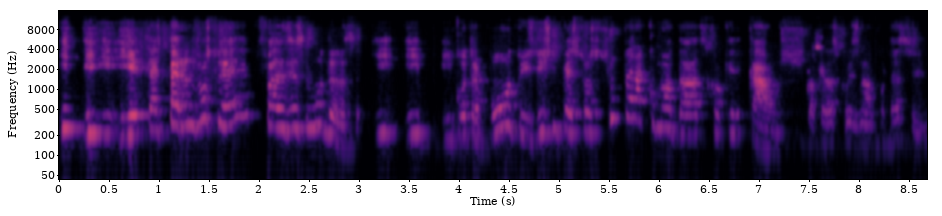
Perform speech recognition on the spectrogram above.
E, e, e ele está esperando você fazer essa mudança. E, em contraponto, existem pessoas super acomodadas com aquele caos, com aquelas coisas não acontecendo.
